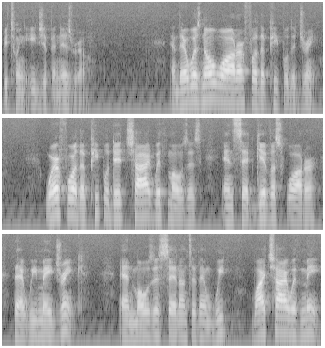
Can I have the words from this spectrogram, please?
between Egypt and Israel. And there was no water for the people to drink. Wherefore the people did chide with Moses and said, Give us water that we may drink. And Moses said unto them, we, Why chide with me?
